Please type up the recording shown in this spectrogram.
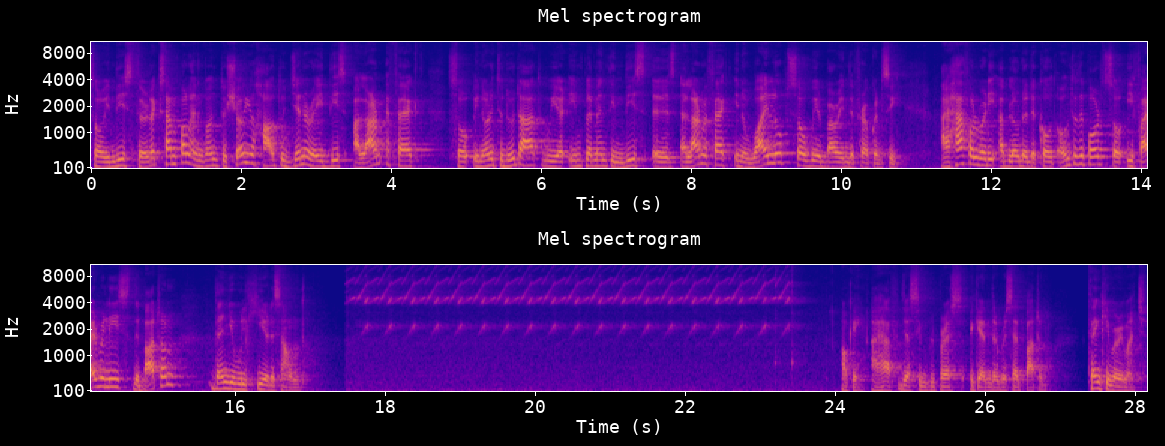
So in this third example, I'm going to show you how to generate this alarm effect. So in order to do that, we are implementing this uh, alarm effect in a while loop, so we're varying the frequency. I have already uploaded the code onto the board, so if I release the button, then you will hear the sound. Okay, I have just simply pressed again the reset button. Thank you very much.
